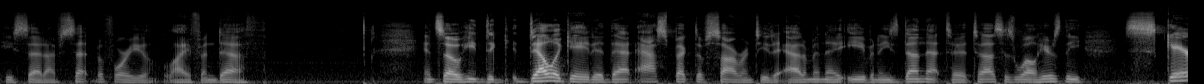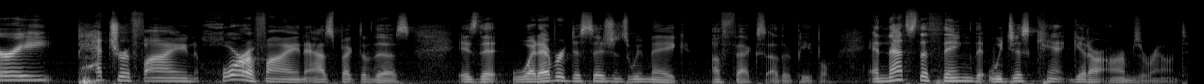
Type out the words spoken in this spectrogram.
He said, I've set before you life and death. And so he de- delegated that aspect of sovereignty to Adam and Eve, and he's done that to, to us as well. Here's the scary, petrifying, horrifying aspect of this is that whatever decisions we make affects other people. And that's the thing that we just can't get our arms around.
